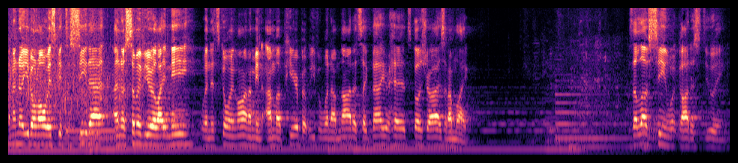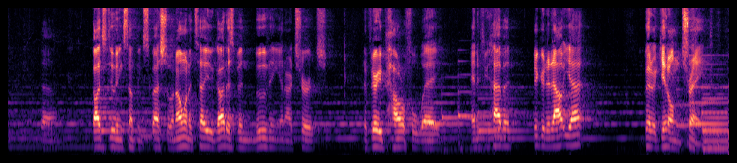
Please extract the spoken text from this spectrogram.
And I know you don't always get to see that. I know some of you are like me when it's going on. I mean, I'm up here, but even when I'm not, it's like bow your heads, close your eyes, and I'm like, because I love seeing what God is doing. Uh, God's doing something special. And I want to tell you, God has been moving in our church in a very powerful way. And if you haven't figured it out yet, you better get on the train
